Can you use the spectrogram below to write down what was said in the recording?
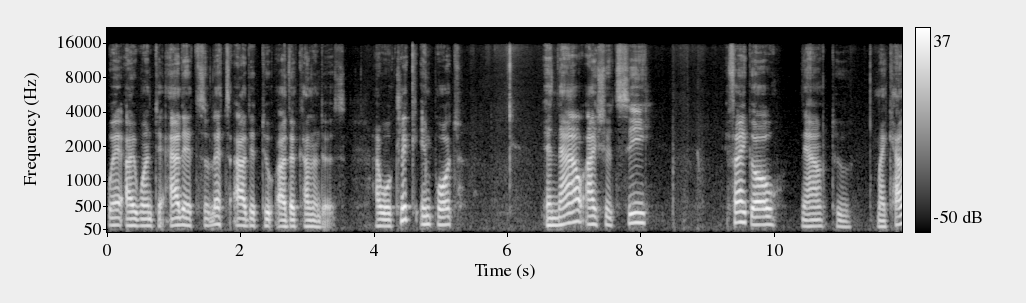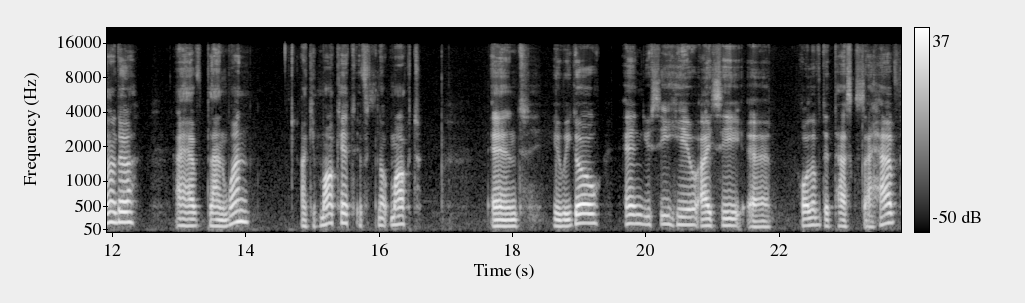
where I want to add it. So let's add it to other calendars. I will click import and now I should see if I go now to my calendar, I have plan one. I can mark it if it's not marked. And here we go. And you see here, I see uh, all of the tasks I have.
